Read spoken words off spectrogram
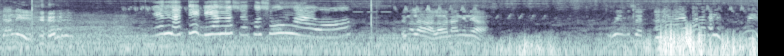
Kali. Ya nanti dia masuk ke sungai loh. Tengoklah lawan anginnya. Wih, buset. Ah, parah kali. Wih.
